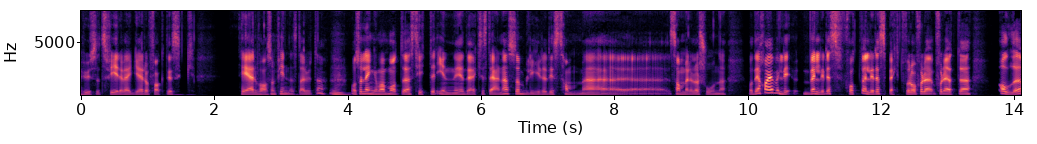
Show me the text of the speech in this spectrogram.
husets fire vegger og faktisk ser hva som finnes der ute. Mm. Og så lenge man på en måte sitter inne i det eksisterende, så blir det de samme, samme relasjonene. Og det har jeg veldig, veldig, fått veldig respekt for òg, for, det, for det at alle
